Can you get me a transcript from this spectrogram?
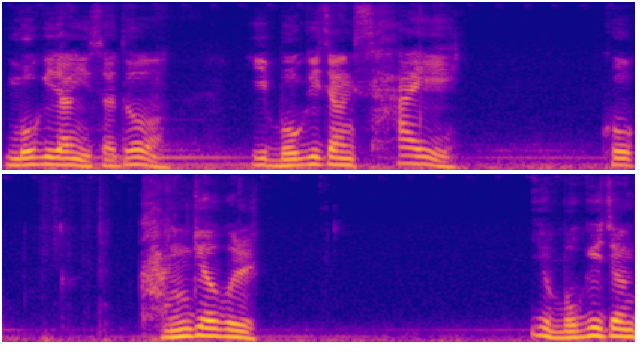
모기장이 있어도 이 모기장 사이 그 간격을 이 모기장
